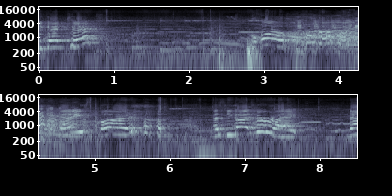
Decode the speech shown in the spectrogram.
Pretty good kick. Oh! and he scored. As you guys were right. Now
